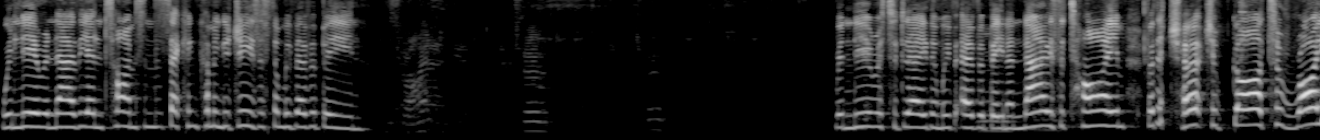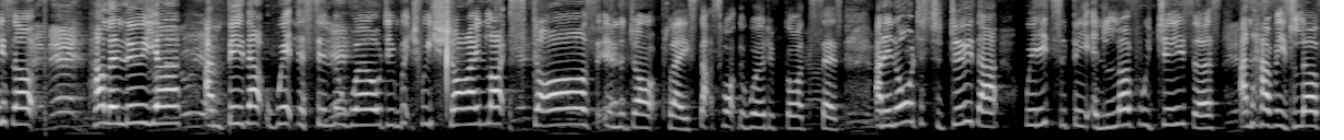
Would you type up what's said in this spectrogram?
We're nearer now the end times and the second coming of Jesus than we've ever been. That's right. True. True. We're nearer today than we've ever mm. been. And now is the time for the church of God to rise up. Amen. Hallelujah. Hallelujah. And be that witness in the world in which we shine like stars in the dark place. That's what the word of God says. And in order to do that, we need to be in love with Jesus and have his love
